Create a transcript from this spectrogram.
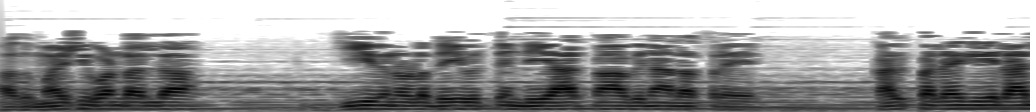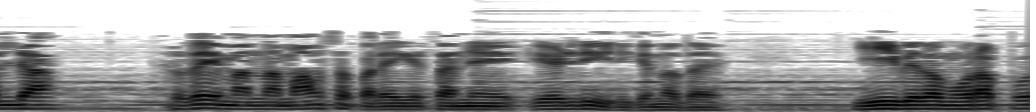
അത് മഷി കൊണ്ടല്ല ജീവനുള്ള ദൈവത്തിന്റെ ആത്മാവിനാൽ അത്രേ കൽപ്പലകയിലല്ല ഹൃദയമെന്ന മാംസപ്പലകയിൽ തന്നെ എഴുതിയിരിക്കുന്നത്. ഈ വിധം ഉറപ്പ്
